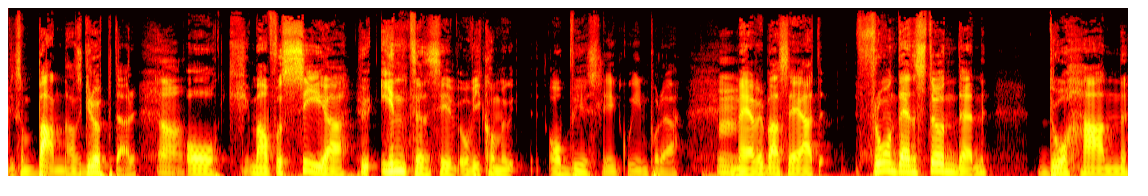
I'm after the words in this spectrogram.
liksom band, hans grupp där. Ja. Och man får se hur intensiv, och vi kommer obviously gå in på det. Mm. Men jag vill bara säga att från den stunden då han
